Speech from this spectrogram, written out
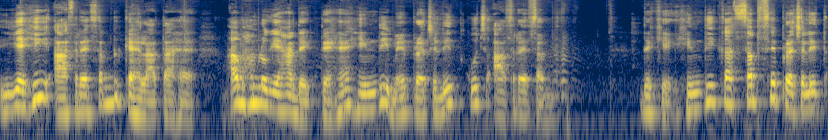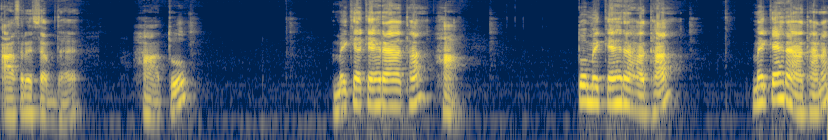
यही आश्रय शब्द कहलाता है। अब हम लोग यहाँ देखते हैं हिंदी में प्रचलित कुछ आश्रय शब्द। देखिए, हिंदी का सबसे प्रचलित आश्रय शब्द है हाँ तो मैं क्या कह रहा था? हाँ। तो मैं कह रहा था, मैं कह रहा था ना,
